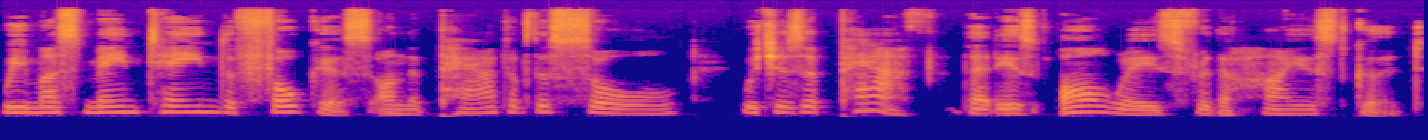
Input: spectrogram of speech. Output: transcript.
We must maintain the focus on the path of the soul, which is a path that is always for the highest good.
